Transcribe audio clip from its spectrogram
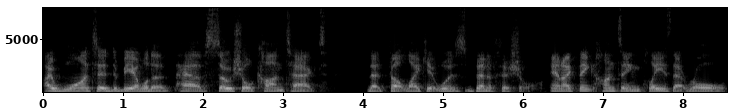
I wanted to be able to have social contact that felt like it was beneficial. And I think hunting plays that role.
